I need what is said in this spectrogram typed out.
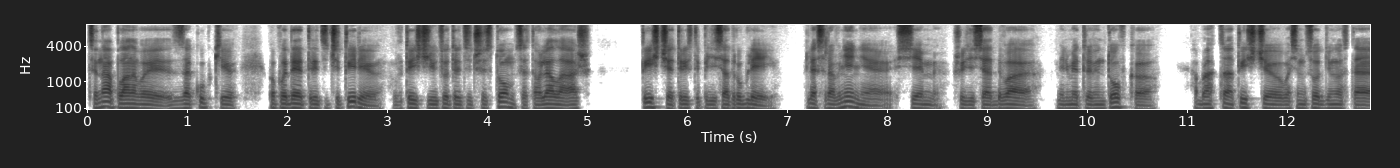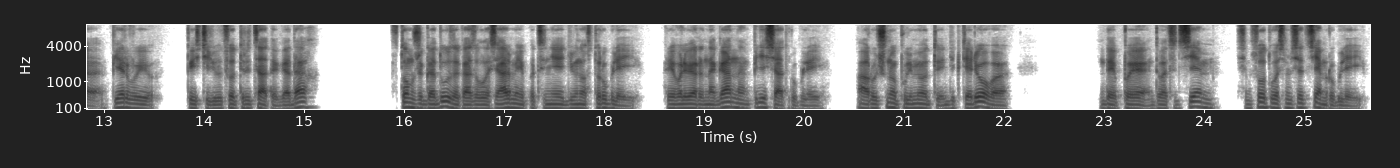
Цена плановой закупки ППД-34 в 1936 составляла аж 1350 рублей. Для сравнения, 7,62 мм винтовка образца 1891-1930 годах в том же году заказывалась армии по цене 90 рублей, револьвер Нагана 50 рублей, а ручной пулемет Дегтярева ДП-27 787 рублей.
